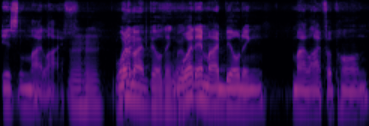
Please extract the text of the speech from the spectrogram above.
is my life? Mm-hmm. What, what, am I building? What life? am I building my life upon?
